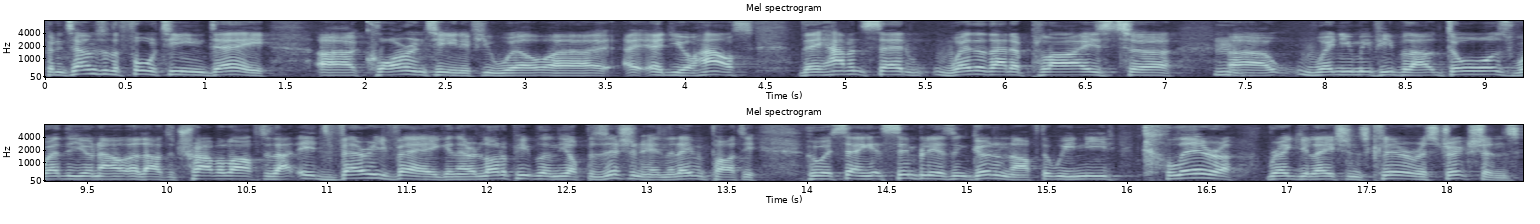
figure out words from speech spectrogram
But in terms of the 14-day uh, quarantine, if you will, uh, at your house, they haven't said whether that applies to hmm. when you meet people outdoors, whether you're now allowed to travel after that. It's very vague, and there are a lot of people in the opposition here in the Labour Party who are saying it simply isn't good enough, that we need need clearer regulations, clearer restrictions.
